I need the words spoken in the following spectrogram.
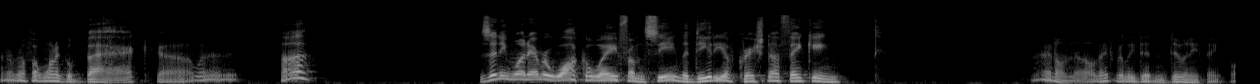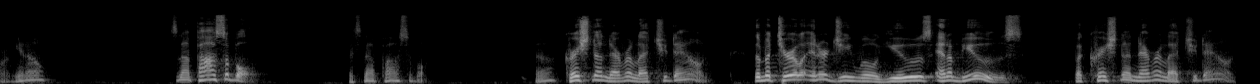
I don't know if I want to go back? Uh, huh? Does anyone ever walk away from seeing the deity of Krishna thinking, I don't know, that really didn't do anything for him? You know? It's not possible. It's not possible. No? Krishna never lets you down. The material energy will use and abuse, but Krishna never lets you down.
